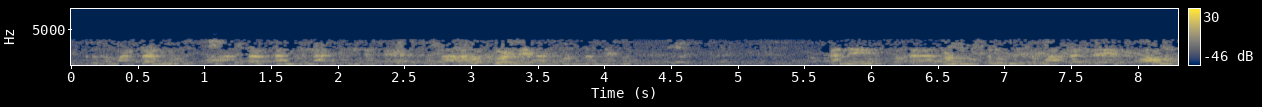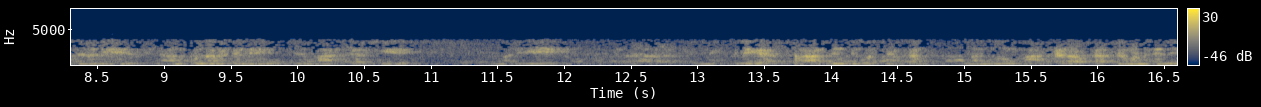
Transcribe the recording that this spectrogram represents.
ఎక్కువగా మాట్లాడను. మాట్లాడటానికి నాకు ఎందుకంటే అర్హత కూడా లేదనుకుంటున్నాను నేను. కానీ ఒక రెండు ముక్కలు మీతో మాట్లాడితే బాగుంటుందని నేను అనుకున్నాను కానీ నేను మాట్లాడికి మరీ మరి ప్రార్థించి కూడా చెప్పాను. నన్ను మాట్లాడే అవకాశం ఇవ్వండి కానీ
